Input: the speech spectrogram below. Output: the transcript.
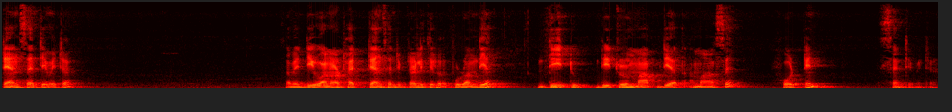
টেন চেণ্টিমিটাৰ আমি ডি ওৱানৰ ঠাইত টেন চেণ্টিমিটাৰ লিখিলোঁ পূৰণ দিয়া। ডি টু ডি টুৰ মাপ দিয়া আমাৰ আছে ফৰ্টিন চেণ্টিমিটাৰ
